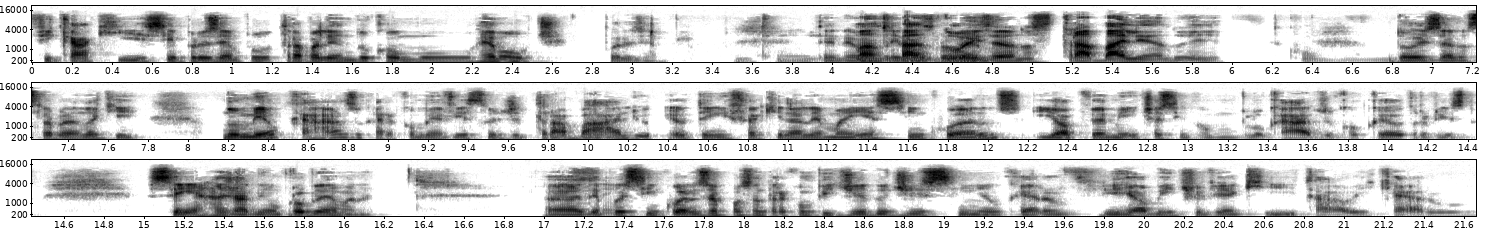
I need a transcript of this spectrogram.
ficar aqui sem, por exemplo, trabalhando como remote, por exemplo. Entendi. Entendeu? Mas nenhum dois anos trabalhando aí. Com... dois anos trabalhando aqui. No meu caso, cara, como é visto de trabalho, eu tenho isso aqui na Alemanha cinco anos, e obviamente, assim como o Blue Card ou qualquer outro visto, sem arranjar nenhum problema, né? Sim. depois de cinco anos eu posso entrar com pedido de sim, eu quero vir, realmente vir aqui e tal, e quero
